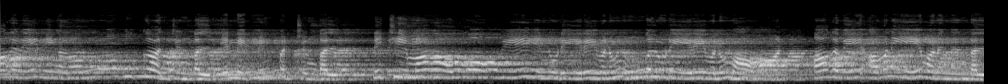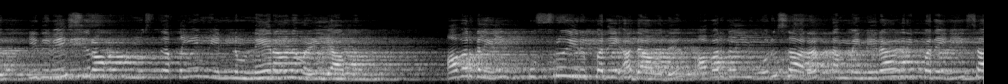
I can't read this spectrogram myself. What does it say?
ஆகவே நீங்கள் அவ்வாவுக்கு அஞ்சுங்கள் என்னை பின்பற்றுங்கள். நிச்சயமாக அவ்வாவே என்னுடைய இறைவனும் உங்களுடைய இறைவனும் ஆவான். ஆகவே அவனையே வணங்குங்கள். இதுவே சிராத்துல் முஸ்தகீம் என்னும் நேரான வழியாகும். அவர்களில் குஃப்ரு இருப்பதை அதாவது அவர்களில் ஒரு சாரர் தம்மை நிராகரிப்பதை ஈசா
